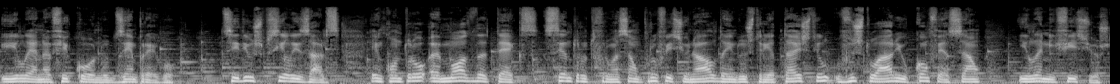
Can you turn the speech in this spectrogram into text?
e Helena ficou no desemprego. Decidiu especializar-se. Encontrou a Moda Tex, centro de formação profissional da indústria têxtil, vestuário, confecção e lanifícios.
